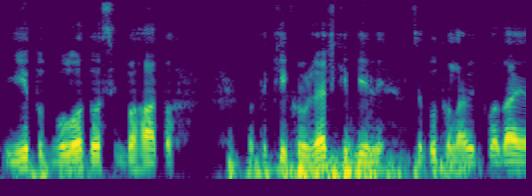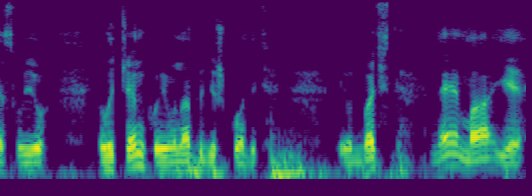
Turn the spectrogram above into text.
її тут було досить багато. От такі кружечки білі. Це тут вона відкладає свою личинку і вона тоді шкодить. І от бачите, немає.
